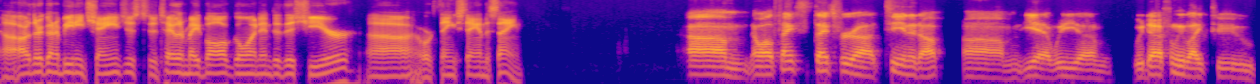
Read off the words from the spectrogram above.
uh, are there going to be any changes to the TaylorMade ball going into this year uh, or things staying the same? Um, well, thanks, thanks for uh, teeing it up. Um, yeah, we, um, we definitely like to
